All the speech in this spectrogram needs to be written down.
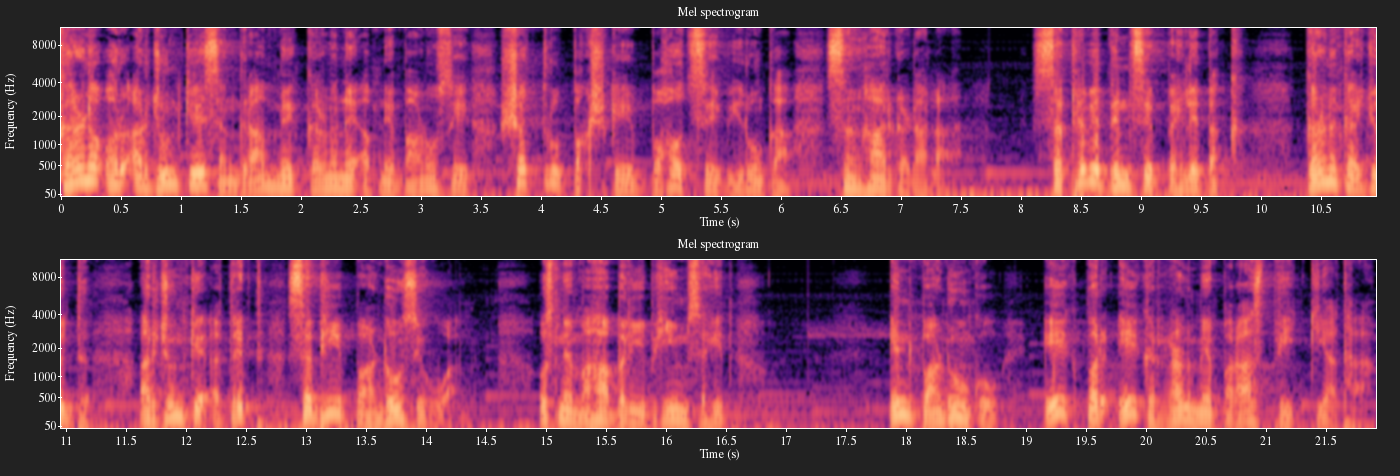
कर्ण और अर्जुन के संग्राम में कर्ण ने अपने बाणों से शत्रु पक्ष के बहुत से वीरों का संहार कर डाला। सत्रहवें दिन से पहले तक कर्ण का युद्ध अर्जुन के अतिरिक्त सभी पांडवों से हुआ। उसने महाबली भीम सहित इन पांडवों को एक पर एक रण में परास्त भी किया था।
